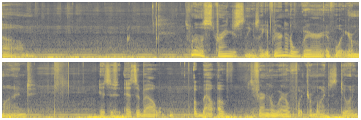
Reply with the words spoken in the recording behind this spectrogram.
Um, it's one of the strangest things. Like if you're not aware of what your mind is is about about of if you're not aware of what your mind is doing,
